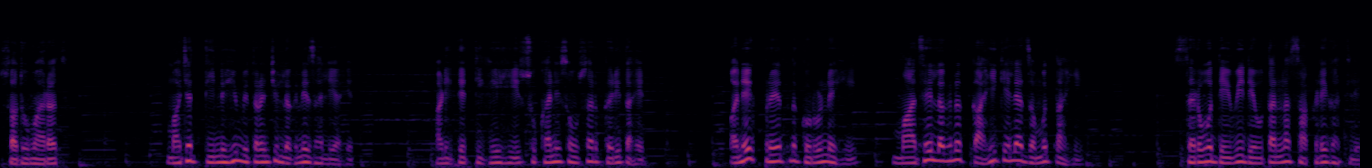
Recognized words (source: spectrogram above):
साधू महाराज माझ्या तीनही मित्रांची लग्ने झाली आहेत आणि ते तिघेही सुखाने संसार करीत आहेत. अनेक प्रयत्न करूनही माझे लग्न काही केल्या जमत नाही. सर्व देवी देवतांना साकडे घातले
